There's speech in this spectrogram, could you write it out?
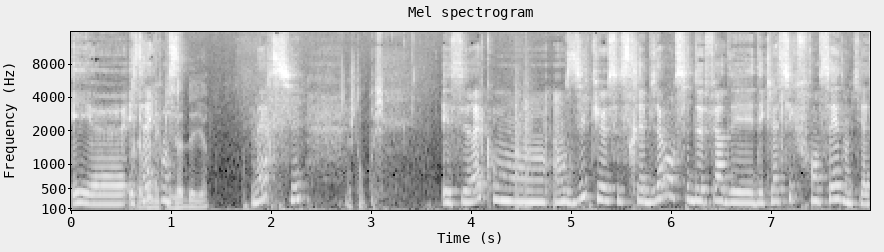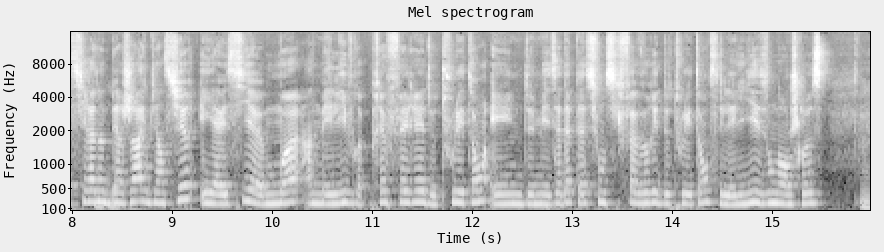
Et, et c'est bon épisode d'ailleurs. Merci. Je t'en prie. Et c'est vrai qu'on on se dit que ce serait bien aussi de faire des, des classiques français. Donc il y a Cyrano de. Bergerac, bien sûr, et il y a aussi, euh, moi, un de mes livres préférés de tous les temps, et une de mes adaptations aussi favorites de tous les temps, c'est Les Liaisons Dangereuses Mhm.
